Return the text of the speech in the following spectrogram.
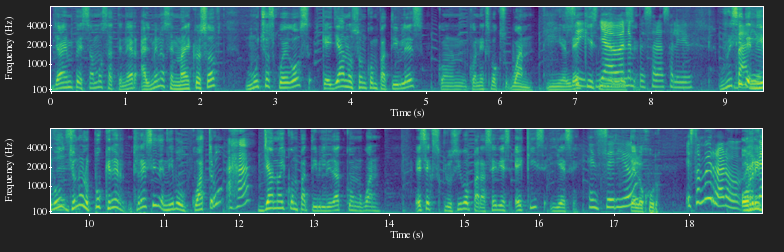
ya empezamos a tener, al menos en Microsoft, muchos juegos que ya no son compatibles con, con Xbox One, ni el sí, X ni ya el van a empezar a salir. Resident Evil, yo no lo puedo creer. Resident Evil 4 Ajá. ya no hay compatibilidad con One. Es exclusivo para series X y S. ¿En serio? Te lo juro. Está muy raro. Horrible.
